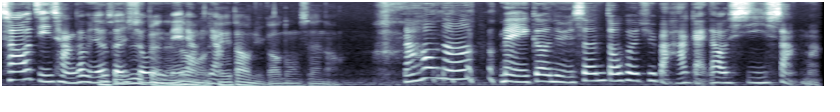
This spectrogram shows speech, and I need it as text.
超级长，根本就跟修女没两样。黑道女高中生哦。然后呢，每个女生都会去把它改到膝上嘛。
